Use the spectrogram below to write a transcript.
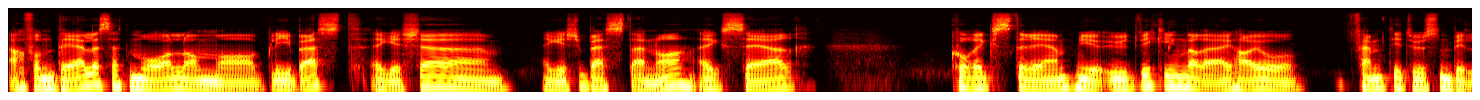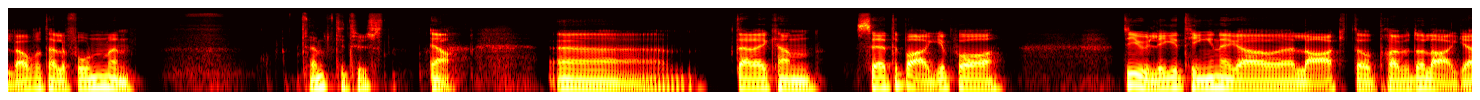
Jeg har fremdeles et mål om å bli best. Jeg er ikke, jeg er ikke best ennå. Jeg ser hvor ekstremt mye utvikling der er. Jeg har jo 50 000 bilder på telefonen min. 50 000. Ja. Der jeg kan se tilbake på de ulike tingene jeg har lagd og prøvd å lage.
